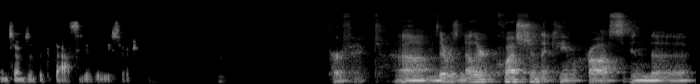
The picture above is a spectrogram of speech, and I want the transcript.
in terms of the capacity of the researcher. Perfect. Um, there was another question that came across in the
